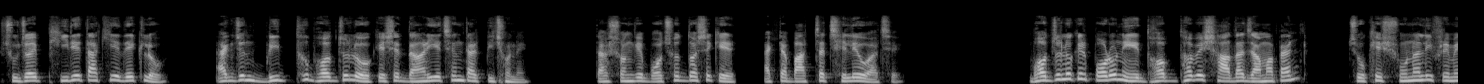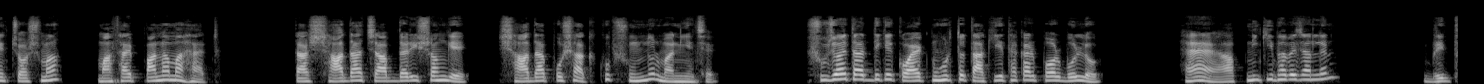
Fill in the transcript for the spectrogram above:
সুজয় ফিরে তাকিয়ে দেখল, একজন বৃদ্ধ ভদ্রলোক এসে দাঁড়িয়েছেন তার পিছনে। তার সঙ্গে বছর দশেকের একটা বাচ্চা ছেলেও আছে। ভদ্রলোকের পরনে ধবধবে সাদা জামা প্যান্ট, চোখে সোনালি ফ্রেমের চশমা, মাথায় পানামা হ্যাট তার সাদা চাপদারির সঙ্গে সাদা পোশাক খুব সুন্দর মানিয়েছে। সুজয় তার দিকে কয়েক মুহূর্ত তাকিয়ে থাকার পর বলল হ্যাঁ আপনি কীভাবে জানলেন? বৃদ্ধ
